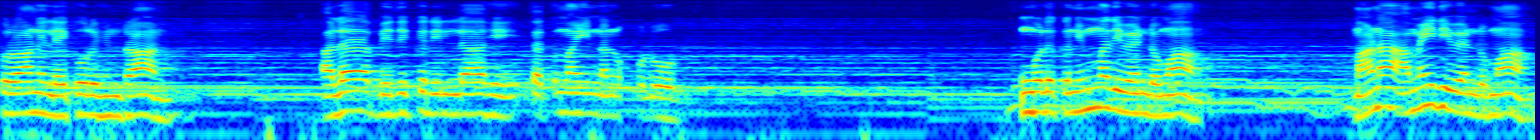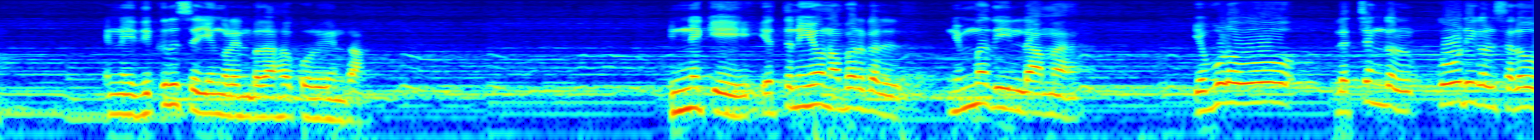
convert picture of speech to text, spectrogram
குரானிலே கூறுகின்றான் அல பிதிக்ரில்லாஹி தத்மைனல் குலூப் உங்களுக்கு நிம்மதி வேண்டுமா மன அமைதி வேண்டுமா என்னை திக்ரு செய்யுங்கள் என்பதாக கூறுகின்றான் இன்னைக்கு எத்தனையோ நபர்கள் நிம்மதி இல்லாமல் எவ்வளவோ லட்சங்கள் கோடிகள் செலவு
